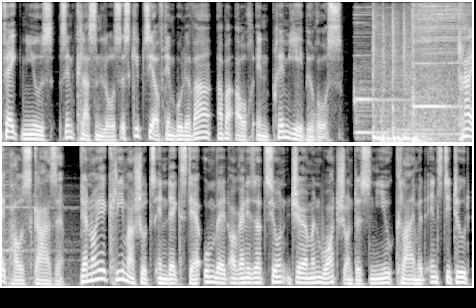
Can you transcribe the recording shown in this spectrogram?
Fake News sind klassenlos, es gibt sie auf dem Boulevard, aber auch in Premierbüros. Treibhausgase der neue Klimaschutzindex der Umweltorganisation German Watch und des New Climate Institute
